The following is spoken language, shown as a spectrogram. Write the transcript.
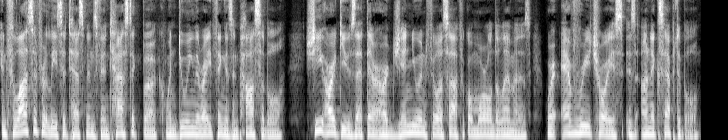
In philosopher Lisa Tessman's fantastic book, When Doing the Right Thing is Impossible, she argues that there are genuine philosophical moral dilemmas where every choice is unacceptable,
